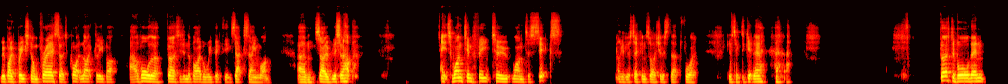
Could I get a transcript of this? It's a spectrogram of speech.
we're both preaching on prayer, so it's quite likely, but out of all the verses in the Bible, we picked the exact same one. Um, so listen up. It's 1 Timothy 2 1 to 6. I'll give you a second, so I should have that before I give a second to get there. First of all, then,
